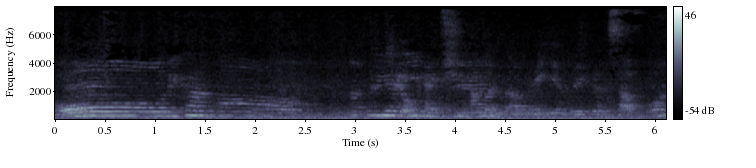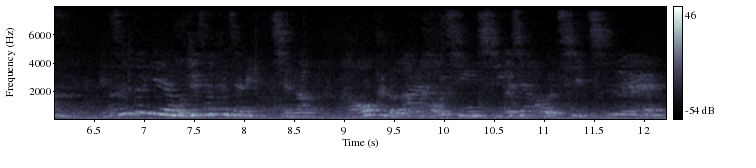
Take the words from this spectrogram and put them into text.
哦，你看嘛，那这边有开启他们的美颜的一个效果。哎，真的耶，我觉得这个看起来你显得。好可爱，好清新，而且好有气质哎！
